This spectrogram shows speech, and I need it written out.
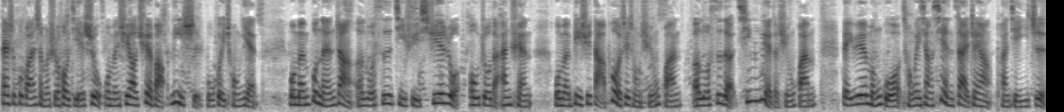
但是不管什么时候结束，我们需要确保历史不会重演。我们不能让俄罗斯继续削弱欧洲的安全，我们必须打破这种循环，俄罗斯的侵略的循环。北约盟国从未像现在这样团结一致。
